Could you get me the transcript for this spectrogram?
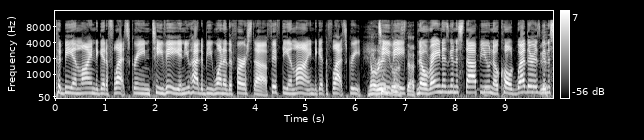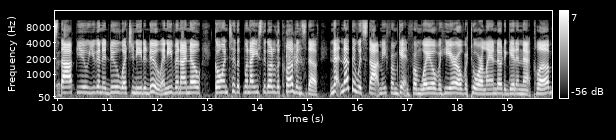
could be in line to get a flat screen TV, and you had to be one of the first uh, 50 in line to get the flat screen No TV, no rain is going to stop you. No cold weather is going to stop you. You're going to do what you need to do. And even I know going to the when I used to go to the club and stuff, no, nothing would stop me from getting from way over here over to Orlando to get in that club.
